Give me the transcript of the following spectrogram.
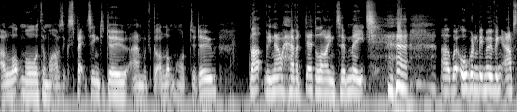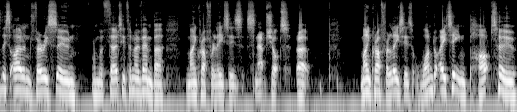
a lot more than what I was expecting to do, and we've got a lot more to do, but we now have a deadline to meet. uh, we're all going to be moving out of this island very soon. On the 30th of November, Minecraft releases Snapshot. Uh, Minecraft releases 1.18 Part 2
